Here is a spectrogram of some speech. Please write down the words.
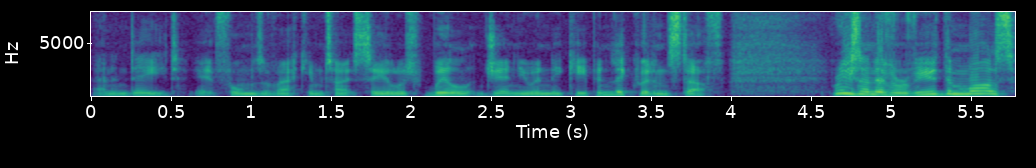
and indeed, it forms a vacuum tight seal which will genuinely keep in liquid and stuff. Reason I never reviewed them was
